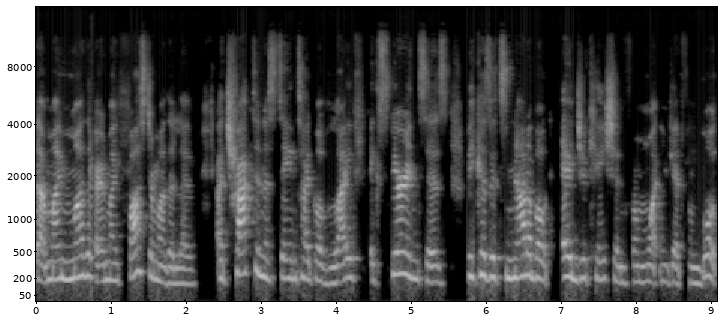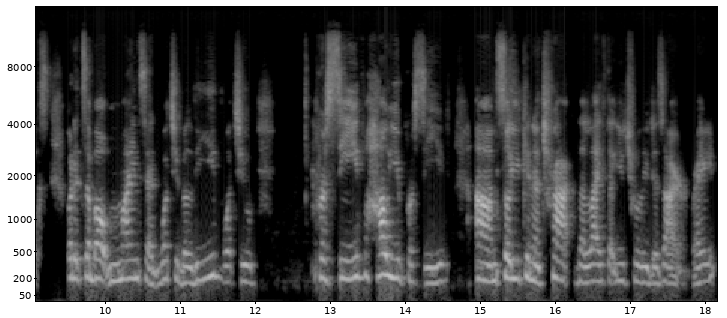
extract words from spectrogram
that my mother and my foster mother lived, attracting the same type of life experiences because it's not about education from what you get from books, but it's about mindset, what you believe, what you perceive, how you perceive, um, so you can attract the life that you truly desire, right?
